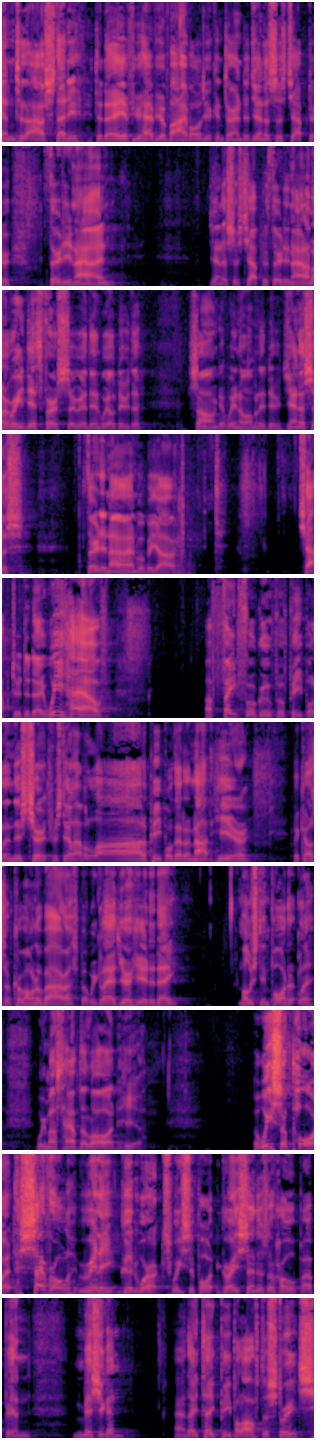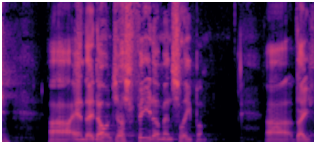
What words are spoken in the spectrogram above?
into our study today. If you have your Bible, you can turn to Genesis chapter 39. Genesis chapter 39. I'm going to read this first, Sue, and then we'll do the song that we normally do. Genesis 39 will be our t- chapter today. We have a faithful group of people in this church. We still have a lot of people that are not here because of coronavirus, but we're glad you're here today. Most importantly, we must have the Lord here. We support several really good works. We support Grace Centers of Hope up in Michigan, and they take people off the streets, uh, and they don't just feed them and sleep them. Uh, they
